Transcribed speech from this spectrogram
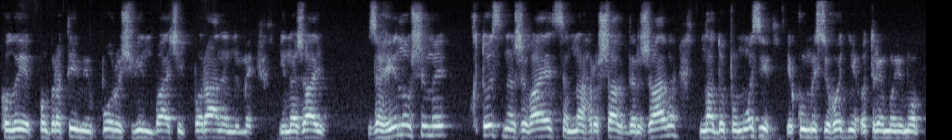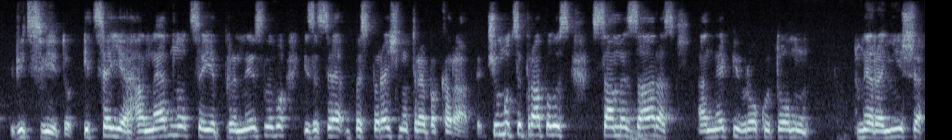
коли побратимів поруч він бачить пораненими і, на жаль, загинувшими. Хтось наживається на грошах держави на допомозі, яку ми сьогодні отримуємо від світу, і це є ганебно, це є принизливо, і за це безперечно треба карати. Чому це трапилось саме зараз, а не півроку тому, не раніше?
